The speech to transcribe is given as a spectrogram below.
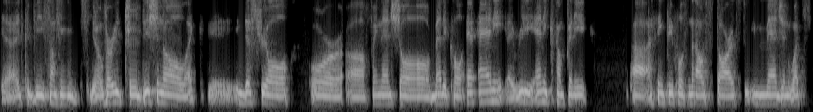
yeah it could be something you know very traditional like uh, industrial or uh, financial medical any really any company uh, I think people now start to imagine what's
